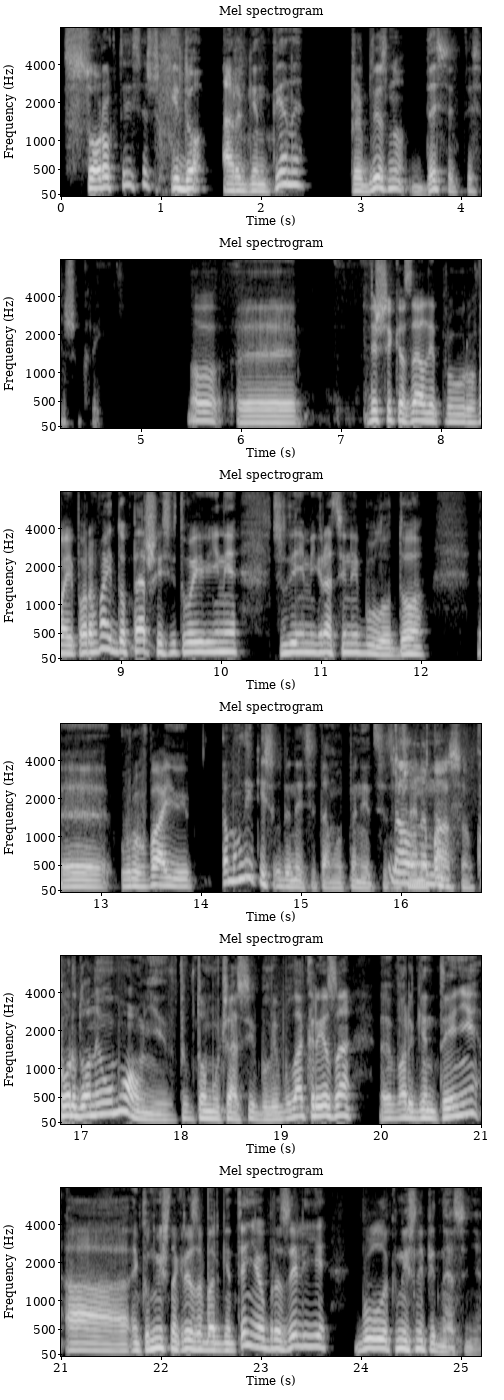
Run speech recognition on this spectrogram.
40 тисяч і до Аргентини приблизно 10 тисяч українців. Ну, е, ви ще казали про Уругвай і Парагвай. До Першої світової війни сюди еміграції не було. До е, Уругваю там могли якісь одиниці там опинитися. Не Там маса. Кордони умовні в в тому часі були. Була криза е, в Аргентині, а економічна криза в Аргентині, а в Бразилії було економічне піднесення.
